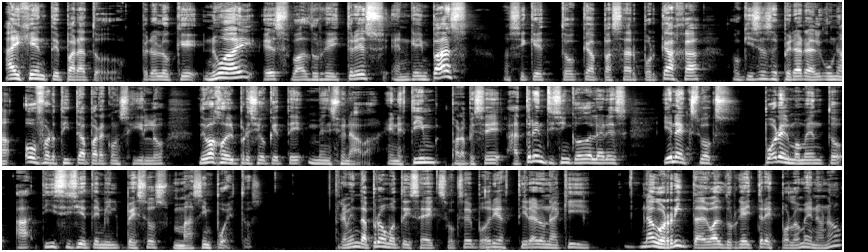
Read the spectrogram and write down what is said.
hay gente para todo, pero lo que no hay es Baldur's Gate 3 en Game Pass, así que toca pasar por caja o quizás esperar alguna ofertita para conseguirlo debajo del precio que te mencionaba. En Steam para PC a 35 dólares y en Xbox por el momento a 17 mil pesos más impuestos. Tremenda promo te dice Xbox, ¿eh? podrías tirar una aquí, una gorrita de Baldur Gate 3 por lo menos, ¿no?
